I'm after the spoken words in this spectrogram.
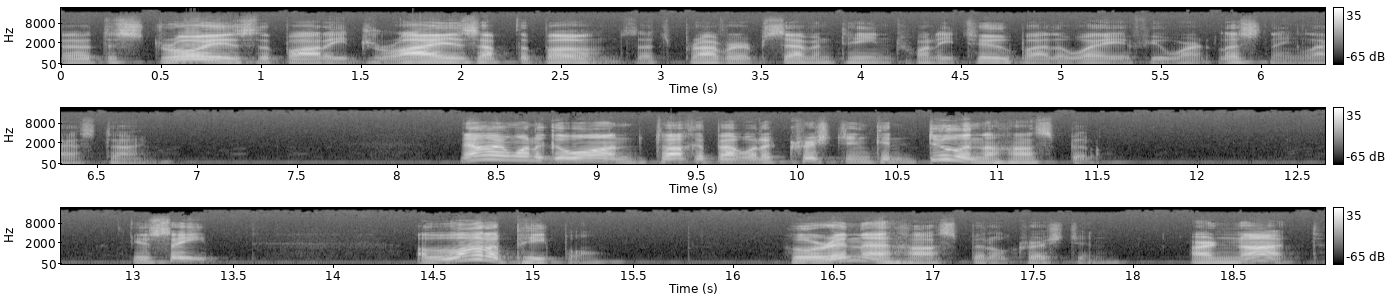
uh, destroys the body, dries up the bones. That's Proverbs 17:22 by the way if you weren't listening last time. Now I want to go on to talk about what a Christian can do in the hospital. You see, a lot of people who are in that hospital Christian are not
